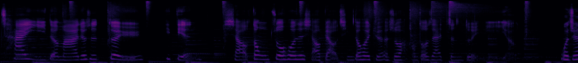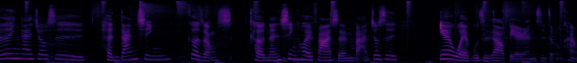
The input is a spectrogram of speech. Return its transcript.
猜疑的嘛，就是对于一点。小动作或是小表情，都会觉得说好像都在针对你一样。我觉得应该就是很担心各种可能性会发生吧。就是因为我也不知道别人是怎么看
